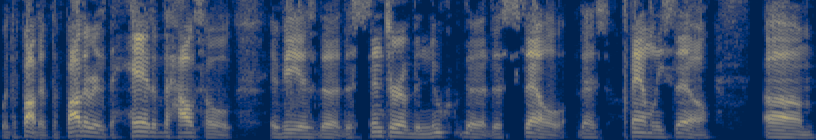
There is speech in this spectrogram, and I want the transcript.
with the father. If the father is the head of the household, if he is the the center of the new the the cell, this family cell, um,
